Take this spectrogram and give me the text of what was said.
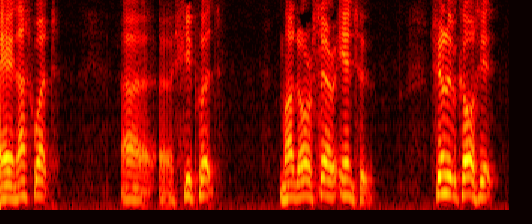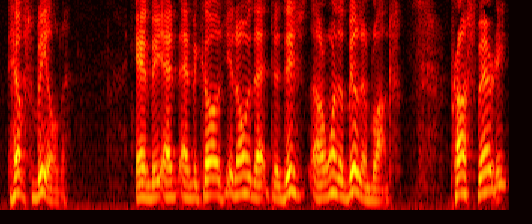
And that's what uh, uh, she put my daughter Sarah into, simply because it helps build. And, be, and, and because, you know, that uh, these are one of the building blocks. Prosperity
